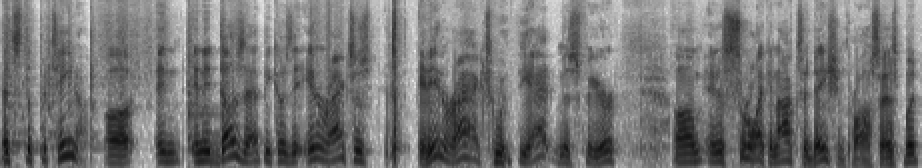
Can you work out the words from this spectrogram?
It's the patina. Uh, and, and it does that because it interacts, as, it interacts with the atmosphere um, and it's sort of like an oxidation process, but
